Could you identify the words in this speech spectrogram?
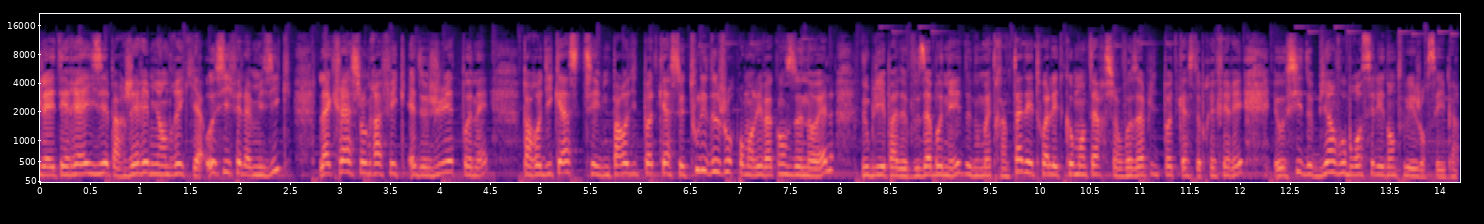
Il a été réalisé par Jérémy André qui a aussi fait la musique. La création graphique est de Juliette Poney. Parodicast, c'est une parodie de podcast tous les deux jours pendant les vacances de Noël. N'oubliez pas de vous abonner, de nous mettre un tas d'étoiles et de commentaires sur vos applis de podcast préférés et aussi de bien vous brosser les dents tous les jours, c'est hyper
